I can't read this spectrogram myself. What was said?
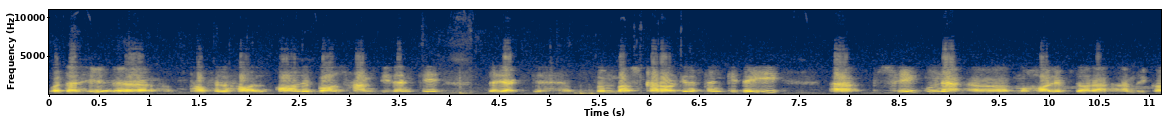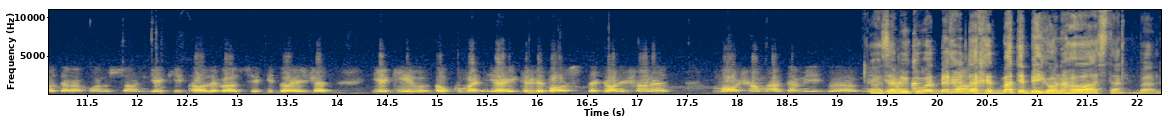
و در تافل حال آن باز هم دیدن که در یک بنبست قرار گرفتن که در سه گونه مخالف داره امریکا در افغانستان. یکی طالب است یکی داعش است یکی حکومتی هایی که لباس در جانشان است. ماش هم از امی از امی حکومت بخیر در خدمت بیگانه ها هستند بله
